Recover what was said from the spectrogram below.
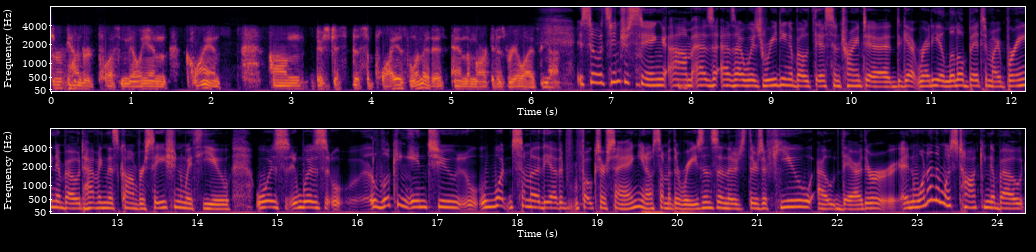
300 plus million clients. Um, there's just the supply is limited, and the market is realizing that. so it's interesting. Um, as as I was reading about this and trying to, to get ready a little bit in my brain about having this conversation with you, was was looking into what some of the other folks are saying. You know, some of the reasons, and there's there's a few out there. There, and one of them was talking about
